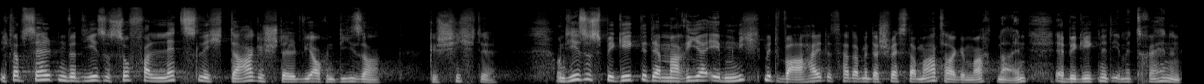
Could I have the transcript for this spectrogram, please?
Ich glaube, selten wird Jesus so verletzlich dargestellt wie auch in dieser Geschichte. Und Jesus begegnet der Maria eben nicht mit Wahrheit, das hat er mit der Schwester Martha gemacht, nein, er begegnet ihr mit Tränen.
